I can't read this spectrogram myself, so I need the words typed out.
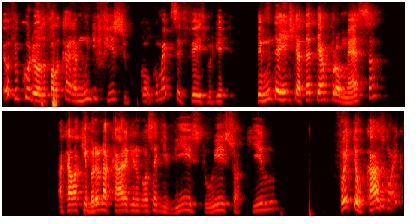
eu fico curioso, eu falo, cara, é muito difícil. Como é que você fez? Porque tem muita gente que até tem a promessa, acaba quebrando a cara que não consegue visto, isso, aquilo. Foi teu caso? Como é que,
